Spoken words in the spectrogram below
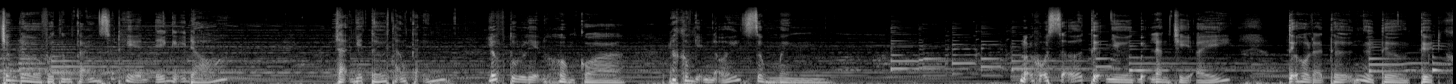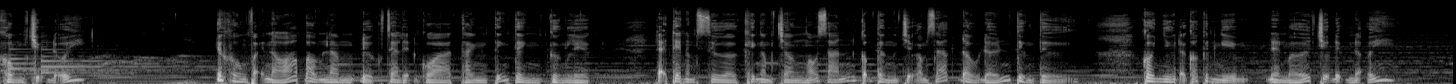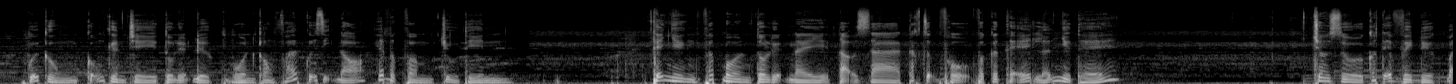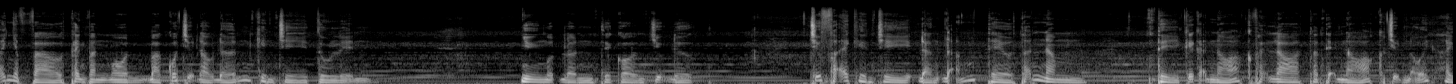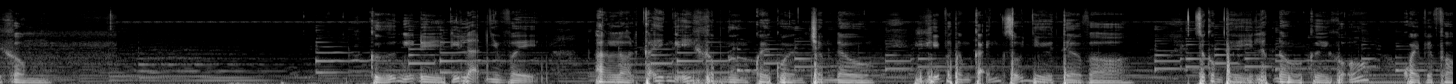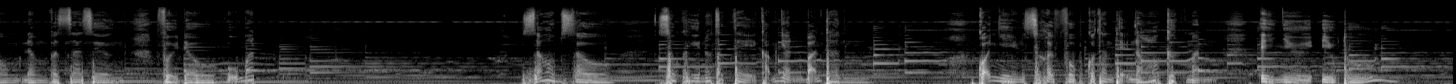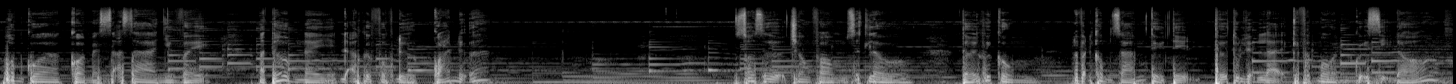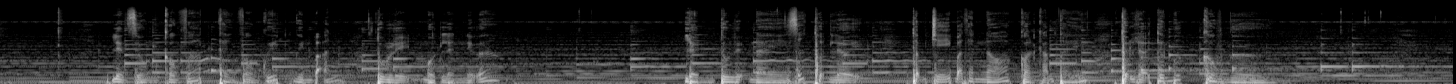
Trong đầu vô tâm cảnh xuất hiện ý nghĩ đó. Lại nhớ tới thảm cảnh, Lúc tu luyện hôm qua, Nó không nhịn nổi dùng mình. Nỗi khổ sở tự như bị lăng trì ấy, Tự hồ là thứ người thường tuyệt không chịu nổi. Nếu không phải nó bao năm được rèn luyện qua thành tính tình cường liệt lại tên năm xưa khi ngâm trần máu rắn cũng từng chịu cảm giác đầu đớn tương tự. Coi như đã có kinh nghiệm nên mới chịu đựng nổi. Cuối cùng cũng kiên trì tu luyện được nguồn công pháp quỷ dị đó hết một phẩm chủ thiên. Thế nhưng pháp môn tu luyện này tạo ra tác dụng phụ và cơ thể lớn như thế. Cho dù có thể về được bãi nhập vào thành văn môn mà có chịu đau đớn kiên trì tu luyện, Nhưng một lần thì còn chịu được chứ phải kiên trì đẳng đẳng theo tháng năm, thì cái cạnh nó có phải lo thân thể nó có chịu nổi hay không? Cứ nghĩ đi nghĩ lại như vậy, Hàng loạt các ý nghĩ không ngừng quay quần trong đầu, Khiến vào tâm cảnh dối như tờ vò. Sau cùng thì lắc đầu cười gỗ, Quay về phòng nằm vật ra giường, Vùi đầu ngủ mất. Sáng hôm sau Sau khi nó thức thể cảm nhận bản thân Quả nhiên sức hồi phục của thân thể nó cực mạnh, Y như yêu thú. Hôm qua còn mệt xã già như vậy, Mà tới hôm nay đã khôi phục được quá nữa. So dự trong phòng rất lâu, Tới cuối cùng, Nó vẫn không dám tùy tiện Thử tu luyện lại cái pháp môn quỷ dị đó. Liền dùng công pháp thành phong quyết nguyên bản tu luyện một lần nữa. Lần tu luyện này rất thuận lợi chí bản thân nó còn cảm thấy thuận lợi tới mức không ngờ.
